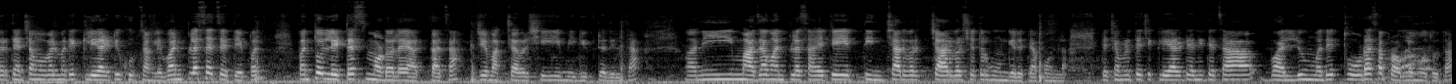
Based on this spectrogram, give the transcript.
तर त्यांच्या मोबाईलमध्ये क्लिअरिटी खूप चांगली वन प्लसच आहे ते पण. पण तो लेटेस्ट मॉडेल आहे आत्ताचा जे मागच्या वर्षी मी गिफ्ट दिलता. आणि माझा वन प्लस आहे ते तीन चार वर्ष चार वर्ष तर होऊन गेले त्या फोनला. त्याच्यामुळे त्याची क्लिअरिटी आणि त्याचा व्हॉल्यूममध्ये थोडासा प्रॉब्लेम होत होता.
